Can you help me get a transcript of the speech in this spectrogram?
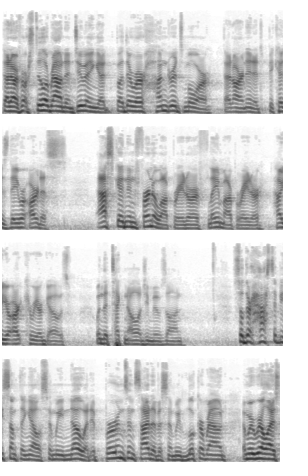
that are, are still around and doing it, but there were hundreds more that aren't in it because they were artists. Ask an Inferno operator or a flame operator how your art career goes when the technology moves on. So there has to be something else, and we know it. It burns inside of us, and we look around and we realize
